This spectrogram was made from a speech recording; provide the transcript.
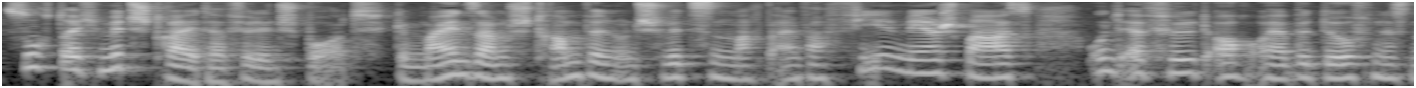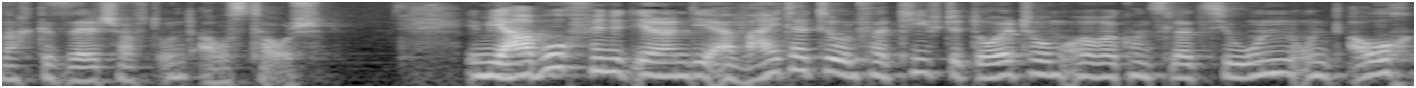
Sucht euch Mitstreiter für den Sport. Gemeinsam strampeln und schwitzen macht einfach viel mehr Spaß und erfüllt auch euer Bedürfnis nach Gesellschaft und Austausch. Im Jahrbuch findet ihr dann die erweiterte und vertiefte Deutung eurer Konstellationen und auch,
